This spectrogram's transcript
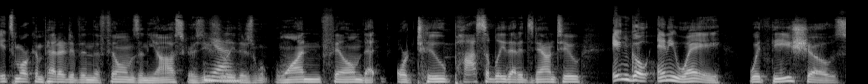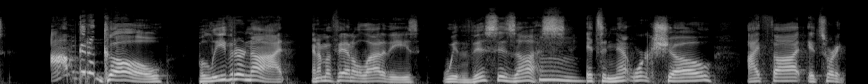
it's more competitive than the films and the Oscars. Usually Yeah. there's one film that, or two possibly, that it's down to. It can go any way with these shows. I'm going to go, believe it or not, and I'm a fan of a lot of these, with This Is Us. Hmm. It's a network show. I thought it sort of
